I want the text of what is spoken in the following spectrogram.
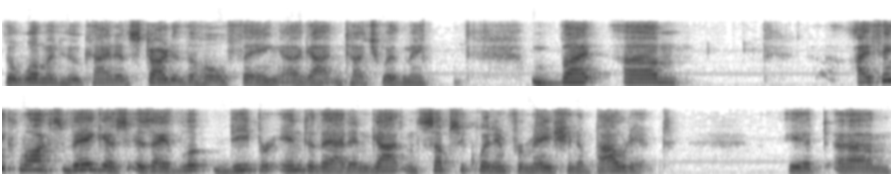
the woman who kind of started the whole thing, uh, got in touch with me. But um, I think Las Vegas, as I've looked deeper into that and gotten subsequent information about it, it um,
